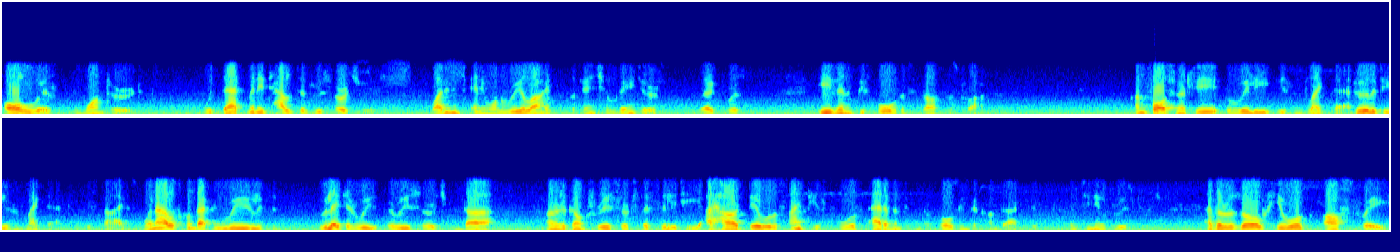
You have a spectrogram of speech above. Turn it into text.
always wondered, with that many talented researchers, why didn't anyone realize the potential dangers very quickly, even before the disaster struck? Unfortunately, it really isn't like that. Reality isn't like that. Besides, when I was conducting related, related re research in the underground research facility, I heard there was a scientist who was adamant in opposing the conduct of continued research. As a result, he was ostracized,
